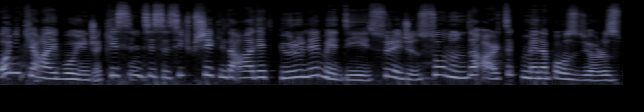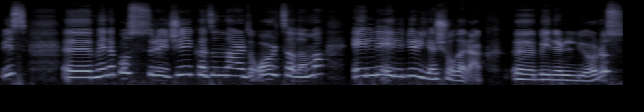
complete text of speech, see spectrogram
12 ay boyunca kesintisiz hiçbir şekilde adet görülemediği sürecin sonunda artık menopoz diyoruz biz. E, menopoz süreci kadınlarda ortalama 50-51 yaş olarak e, belirliyoruz.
